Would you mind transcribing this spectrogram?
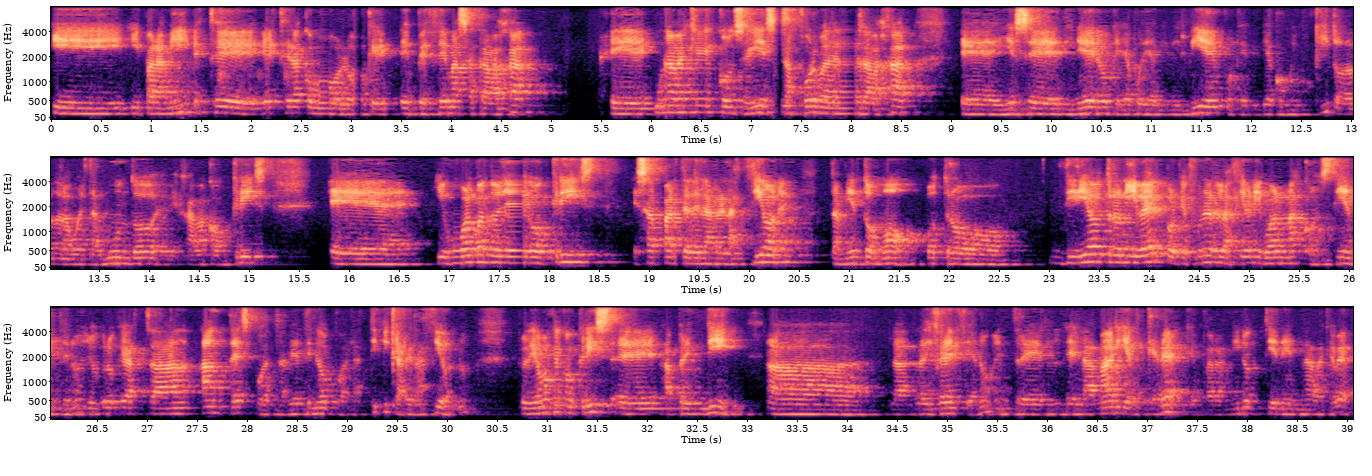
Y, para mí este, este era como lo que empecé más a trabajar. Eh, una vez que conseguí esa forma de trabajar, eh, y ese dinero que ya podía vivir bien, porque vivía con muy poquito, dando la vuelta al mundo, eh, viajaba con Chris. Eh, igual cuando llegó Chris, esa parte de las relaciones también tomó otro, diría otro nivel, porque fue una relación igual más consciente, ¿no? Yo creo que hasta antes, pues había tenido pues, la típica relación, ¿no? Pero digamos que con Chris aprendí a la, diferencia ¿no? entre el, amar y el querer, que para mí no tienen nada que ver.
